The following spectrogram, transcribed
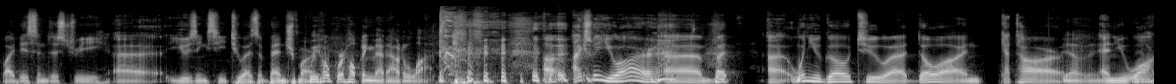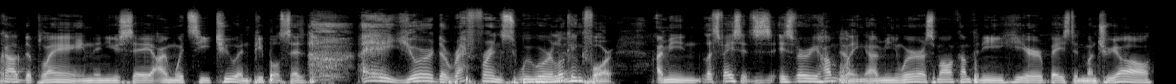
by this industry, uh, using C2 as a benchmark. We hope we're helping that out a lot. Uh, actually, you are. Uh, but uh, when you go to uh, Doha and Qatar, Yeah, they- and you walk out the plane and you say, "I'm with C2," and people says, "Hey, you're the reference we were looking for." I mean, let's face it, it's, it's very humbling. I mean, we're a small company here based in Montreal,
